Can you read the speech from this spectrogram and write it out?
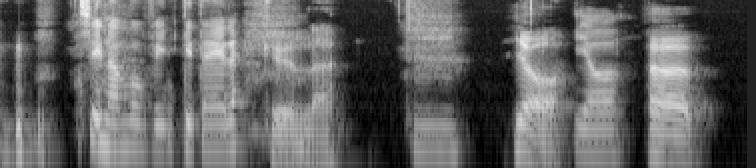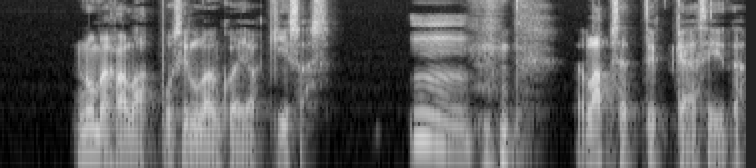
Siinä on mun vinkki teille. Kyllä. Mm. Joo. Joo. Ö, numerolappu silloin, kun ei ole kisas. Mm. Lapset tykkää siitä,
